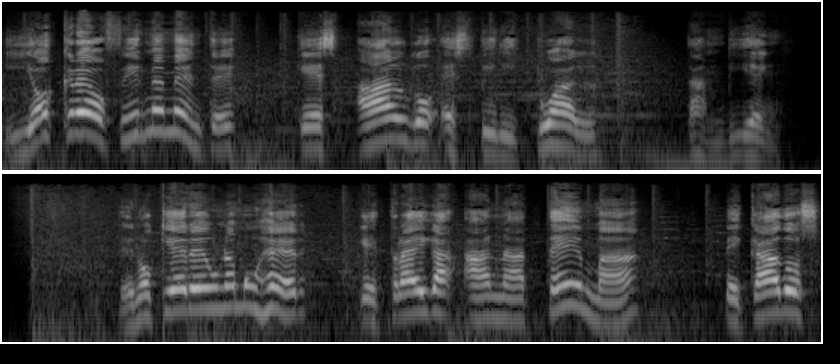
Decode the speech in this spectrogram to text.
Y yo creo firmemente que es algo espiritual también. Usted no quiere una mujer que traiga anatema, pecados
